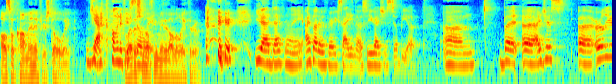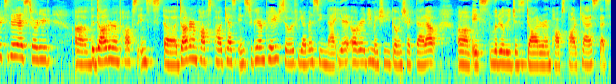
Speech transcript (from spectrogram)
also comment if you're still awake. Yeah, comment if you're still. Let us know awake. if you made it all the way through. yeah, definitely. I thought it was very exciting though, so you guys should still be up. Um, but uh, I just uh, earlier today I started uh, the Daughter and Pops inst- uh, Daughter and Pops podcast Instagram page. So if you haven't seen that yet already, make sure you go and check that out. Um, it's literally just Daughter and Pops podcast. That's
